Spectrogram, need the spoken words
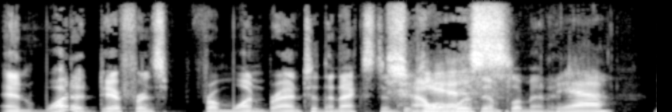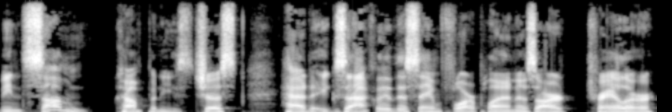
and what a difference from one brand to the next and how it was implemented. Yeah. I mean, some companies just had exactly the same floor plan as our trailer,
